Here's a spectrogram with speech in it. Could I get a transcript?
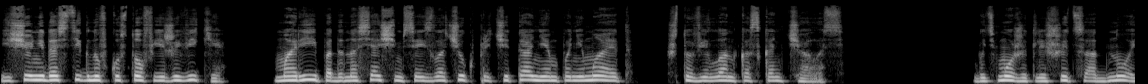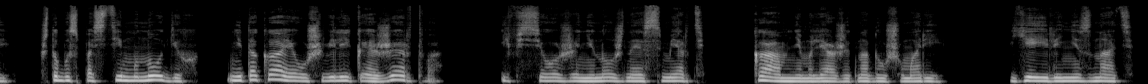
Еще не достигнув кустов ежевики, Мари по доносящимся из лачуг причитаниям понимает, что Виланка скончалась. Быть может, лишиться одной, чтобы спасти многих, не такая уж великая жертва, и все же ненужная смерть камнем ляжет на душу Мари. Ей ли не знать,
